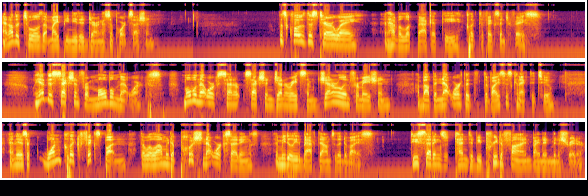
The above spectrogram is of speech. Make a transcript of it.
and other tools that might be needed during a support session. Let's close this tearaway and have a look back at the Click2Fix interface. We have this section for mobile networks. Mobile networks section generates some general information about the network that the device is connected to, and there's a one-click fix button that will allow me to push network settings immediately back down to the device. These settings tend to be predefined by an administrator.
